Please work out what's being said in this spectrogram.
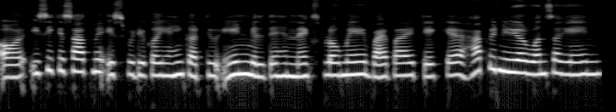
और इसी के साथ मैं इस वीडियो का यहीं करती हूँ। इन मिलते हैं नेक्स्ट ब्लॉग में। Bye bye take care happy new year once again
